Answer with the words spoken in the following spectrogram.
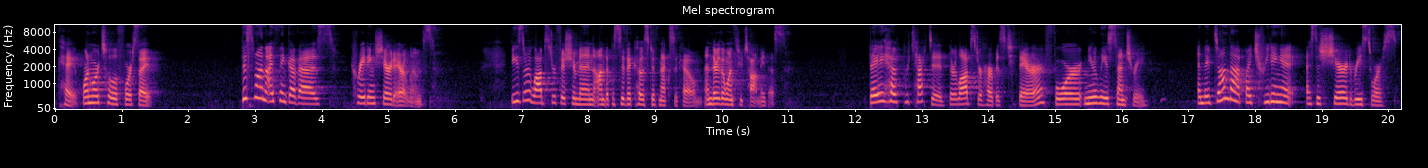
Okay, one more tool of foresight. This one I think of as creating shared heirlooms. These are lobster fishermen on the Pacific coast of Mexico, and they're the ones who taught me this. They have protected their lobster harvest there for nearly a century. And they've done that by treating it as a shared resource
